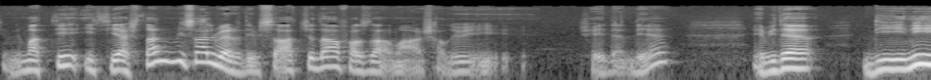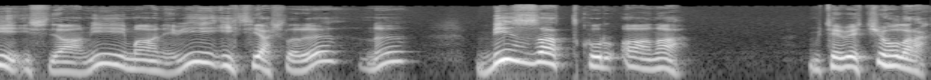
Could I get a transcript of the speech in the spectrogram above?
şimdi maddi ihtiyaçtan misal verdi. Bir saatçi daha fazla maaş alıyor şeyden diye. E bir de dini, İslami, manevi ihtiyaçlarını bizzat Kur'an'a müteveccih olarak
